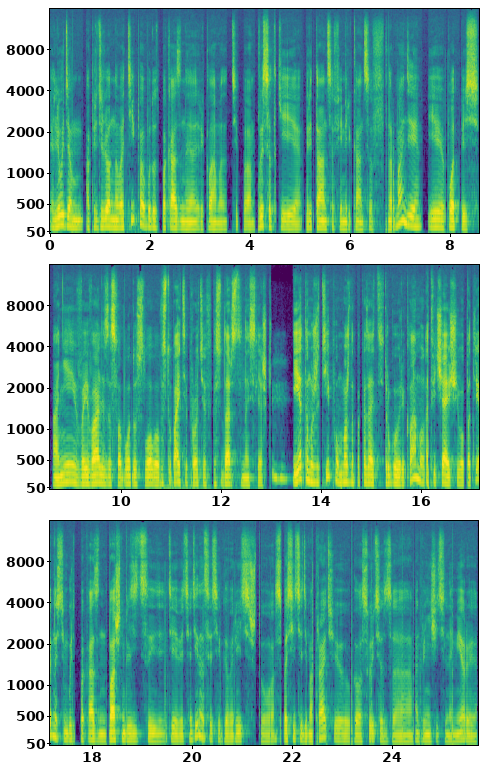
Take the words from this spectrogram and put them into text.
Людям определенного типа будут показаны реклама типа высадки британцев и американцев в Нормандии и подпись «Они воевали за свободу слова слова «выступайте против государственной слежки». Угу. И этому же типу можно показать другую рекламу, отвечающую его потребностям, будет показан башни-близнецы 9.11 и говорить, что спасите демократию, голосуйте за ограничительные меры,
